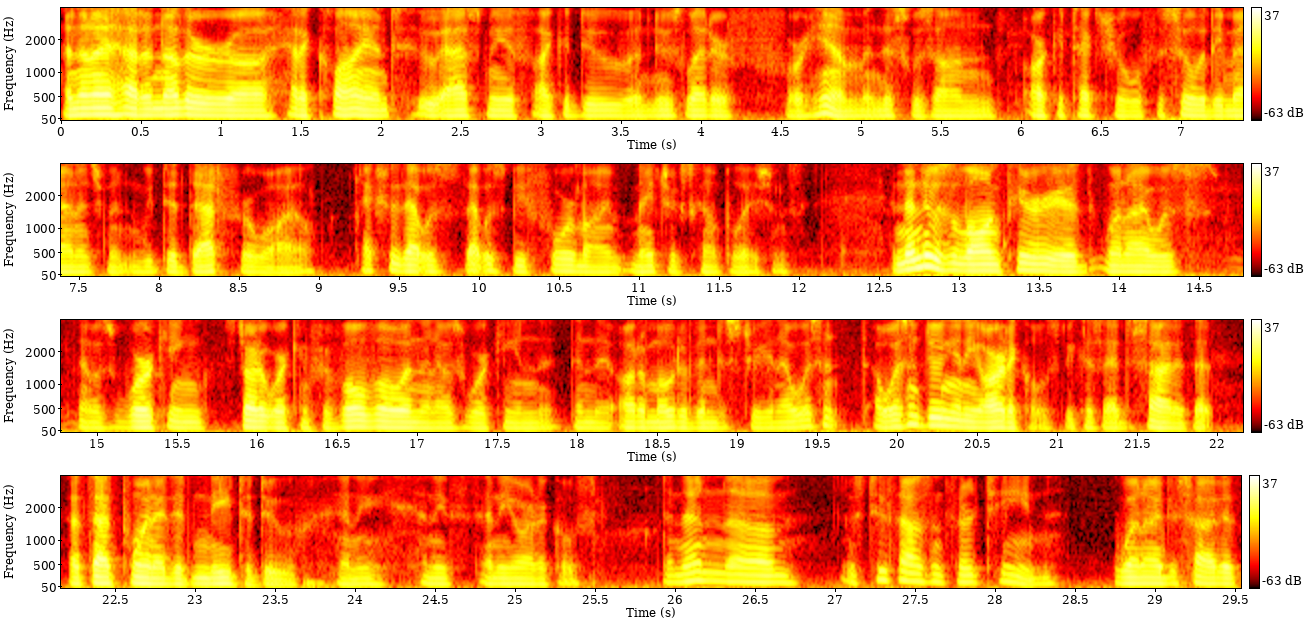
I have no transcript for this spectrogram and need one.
And then I had another uh, had a client who asked me if I could do a newsletter for him, and this was on architectural facility management. And we did that for a while. Actually, that was that was before my matrix compilations. And then there was a long period when I was I was working, started working for Volvo, and then I was working in the, in the automotive industry. And I wasn't I wasn't doing any articles because I decided that at that point I didn't need to do any any any articles. And then um, it was 2013 when I decided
